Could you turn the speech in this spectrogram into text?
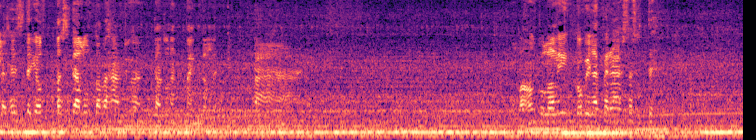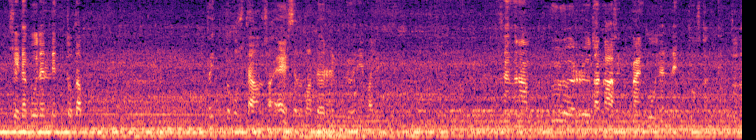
Kyllä se sitten jotta sitä lunta vähän työntää tuonne penkalle päin. Mulla on tuolla linkko vielä perässä sitten. Siitä kuitenkin tuota... Vittu kun sitä on eessä tuota törkkyy niin paljon. Sen verran pyöryy takaisinpäin kuitenkin tuosta tuota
